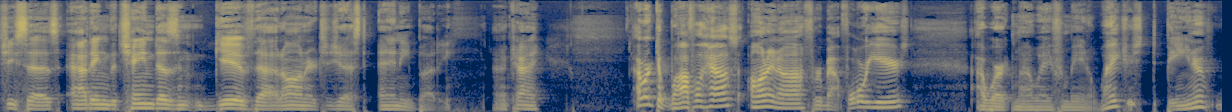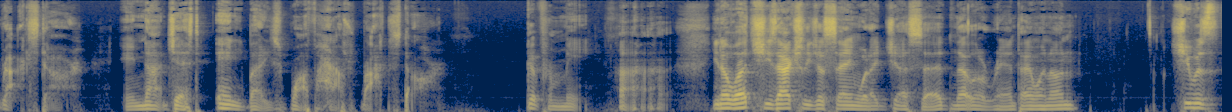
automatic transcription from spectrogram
she says, adding the chain doesn't give that honor to just anybody. Okay. I worked at Waffle House on and off for about four years. I worked my way from being a waitress to being a rock star. And not just anybody's Waffle House rock star. Good for me. you know what? She's actually just saying what I just said. That little rant I went on. She was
